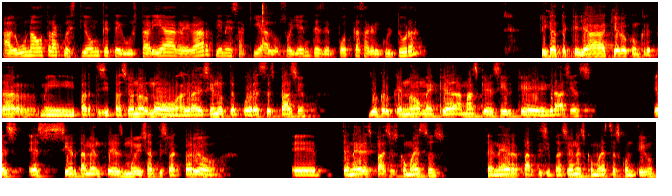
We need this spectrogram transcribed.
¿alguna otra cuestión que te gustaría agregar? Tienes aquí a los oyentes de Podcast Agricultura. Fíjate que ya quiero concretar mi participación, Olmo, agradeciéndote por este espacio. Yo creo que no me queda más que decir que gracias. Es, es ciertamente es muy satisfactorio eh, tener espacios como estos tener participaciones como estas contigo,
